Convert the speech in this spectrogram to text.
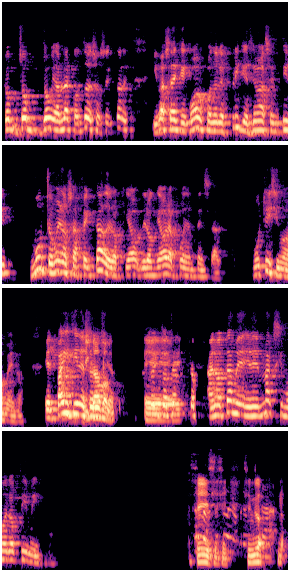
Yo, yo, voy a hablar con todos esos sectores y vas a ver que cuando lo expliquen se van a sentir mucho menos afectado de lo que, de lo que ahora pueden pensar. Muchísimo menos. El país tiene solución. Eh, anotame en el máximo del optimismo. Sí, sí, sí, sin duda. No,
